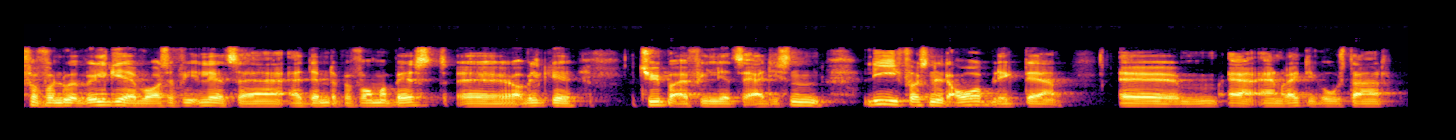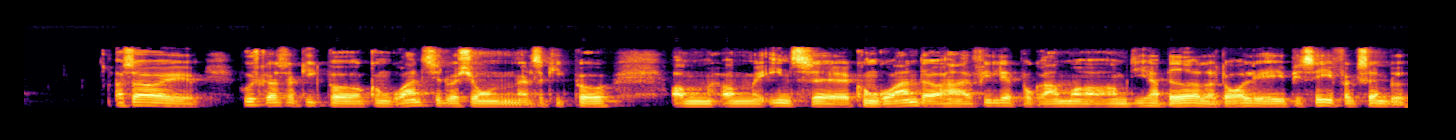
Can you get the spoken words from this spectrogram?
for at finde ud af, hvilke af vores affiliates er, er dem, der performer bedst, øh, og hvilke typer affiliates er de, sådan lige få sådan et overblik der, øh, er, er en rigtig god start. Og så øh, husk også at kigge på konkurrencesituationen, altså kigge på, om, om ens øh, konkurrenter har affiliate-programmer, om de har bedre eller dårligere EPC for eksempel.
